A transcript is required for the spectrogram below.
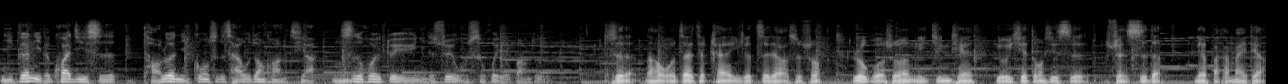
你跟你的会计师讨论你公司的财务状况之下，嗯、是会对于你的税务是会有帮助的。是的，然后我在这看一个资料是说，如果说你今天有一些东西是损失的，你要把它卖掉。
